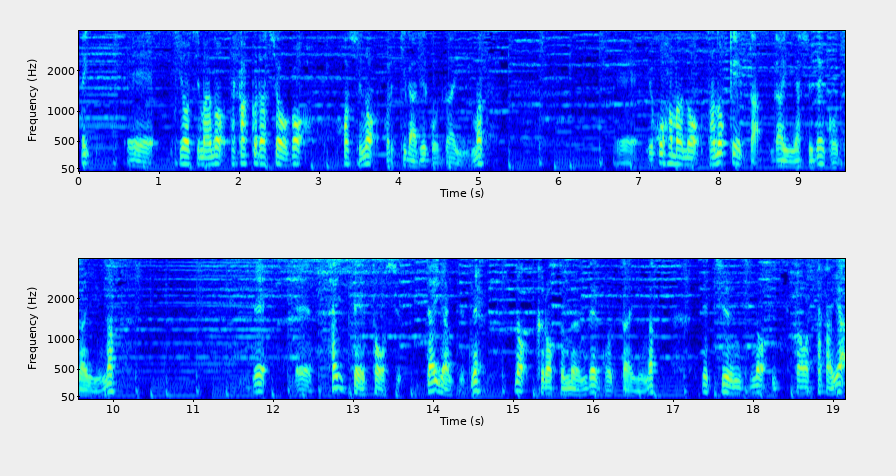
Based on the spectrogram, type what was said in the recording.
はい、えー、広島の坂倉翔吾、保守のこれキラでございます。えー、横浜の佐野啓太外野手でございます。で、えー、大勢投手、ジャイアンツですね、のクロスムーンでございます。で、中日の石川昂也、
